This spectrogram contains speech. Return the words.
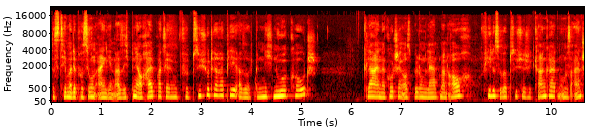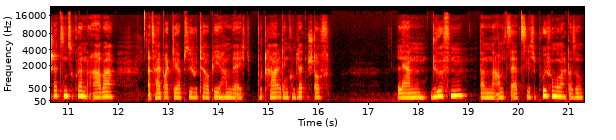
das Thema Depression eingehen. Also ich bin ja auch Heilpraktikerin für Psychotherapie, also ich bin nicht nur Coach. Klar, in der Coaching-Ausbildung lernt man auch vieles über psychische Krankheiten, um das einschätzen zu können, aber als Heilpraktiker Psychotherapie haben wir echt brutal den kompletten Stoff lernen dürfen, dann eine amtsärztliche Prüfung gemacht, also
